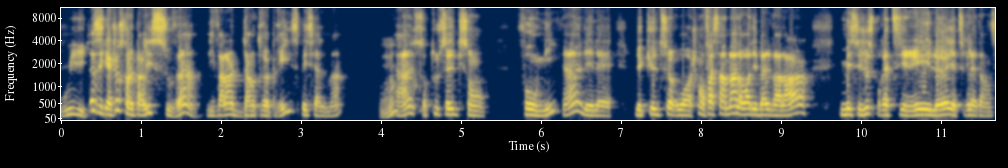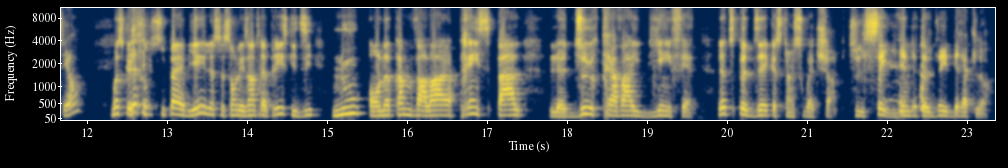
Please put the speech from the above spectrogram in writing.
Oui. Ça, c'est quelque chose qu'on a parlé souvent. Les valeurs d'entreprise, spécialement. Hum. Hein, surtout celles qui sont phony, hein, le culture wash. On fait semblant d'avoir des belles valeurs, mais c'est juste pour attirer l'œil, attirer l'attention. Moi, ce que je trouve super bien, là, ce sont les entreprises qui disent Nous, on a comme valeur principale le dur travail bien fait. Là, tu peux te dire que c'est un sweatshop. Tu le sais, ils viennent de te le dire direct là.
